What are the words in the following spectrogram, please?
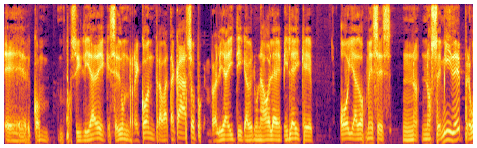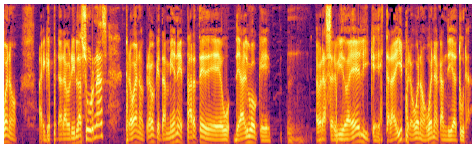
eh, con posibilidad de que se dé un recontra batacazo, porque en realidad ahí tiene que haber una ola de Miley que hoy a dos meses no, no, se mide, pero bueno, hay que esperar a abrir las urnas, pero bueno, creo que también es parte de, de algo que mm, habrá servido a él y que estará ahí, pero bueno, buena candidatura.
